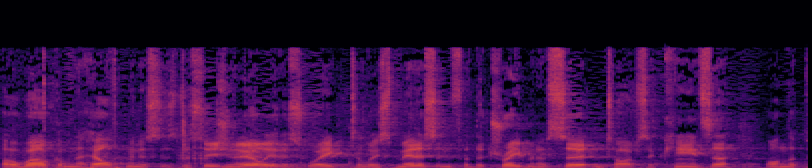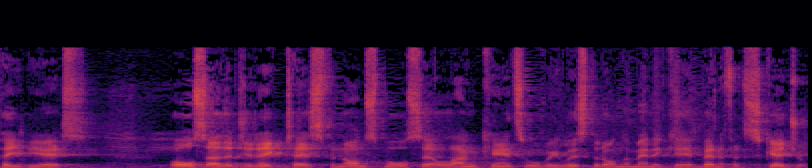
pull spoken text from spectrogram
I welcome the Health Minister's decision earlier this week to list medicine for the treatment of certain types of cancer on the PBS. Also, the genetic test for non-small cell lung cancer will be listed on the Medicare benefits schedule.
